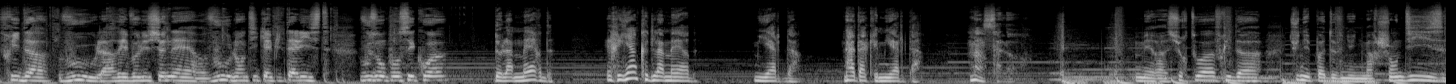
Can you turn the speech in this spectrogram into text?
Frida, vous, la révolutionnaire, vous, l'anticapitaliste, vous en pensez quoi? De la merde. Rien que de la merde. Mierda. Nada que mierda. Mince alors. Mais rassure-toi, Frida, tu n'es pas devenue une marchandise.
